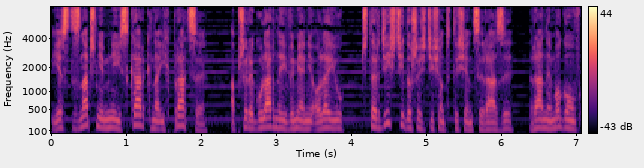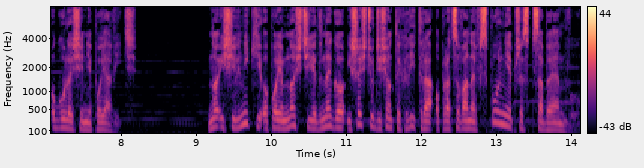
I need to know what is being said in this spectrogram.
Jest znacznie mniej skarg na ich pracę, a przy regularnej wymianie oleju 40 do 60 tysięcy razy rany mogą w ogóle się nie pojawić. No i silniki o pojemności 1,6 litra opracowane wspólnie przez psa BMW.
